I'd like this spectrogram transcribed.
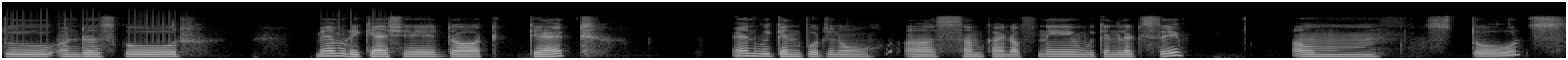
to underscore memory cache dot get and we can put you know uh, some kind of name. We can let's say um stores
